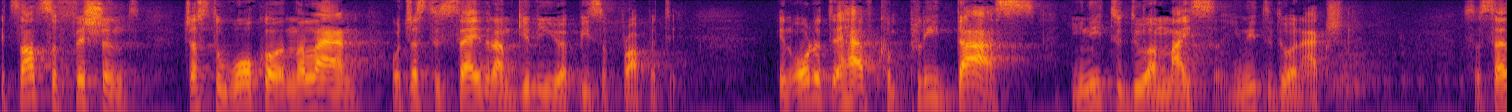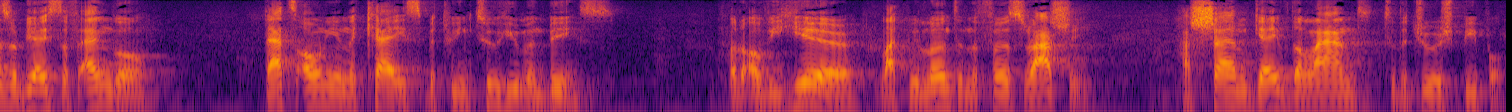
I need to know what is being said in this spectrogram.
It's not sufficient just to walk on the land or just to say that I'm giving you a piece of property. In order to have complete das, you need to do a maisa, you need to do an action. So says Rabbi Yosef Engel, that's only in the case between two human beings. But over here, like we learned in the first Rashi, Hashem gave the land to the Jewish people.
